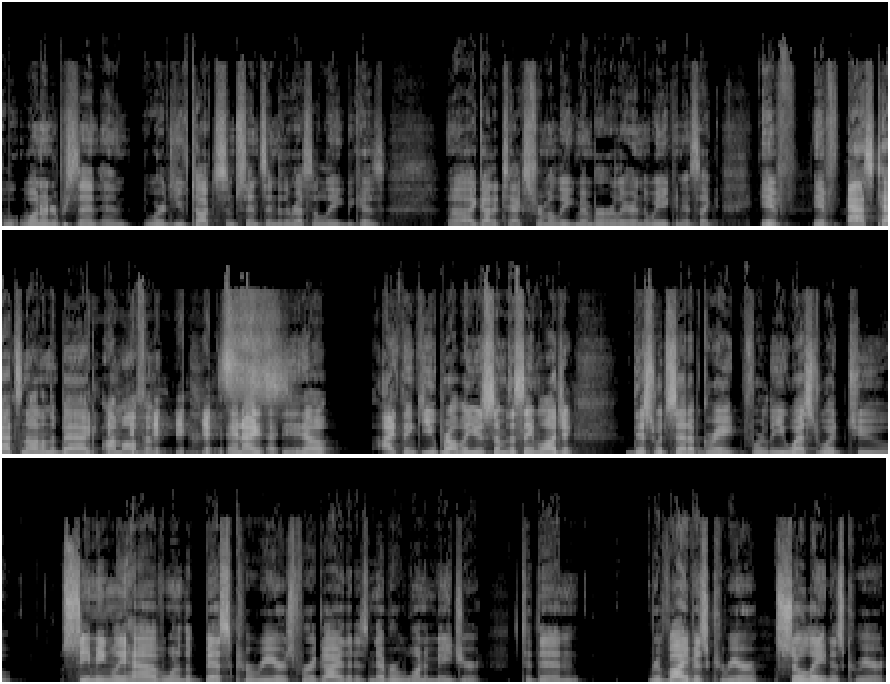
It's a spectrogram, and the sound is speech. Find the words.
One hundred percent, and words you've talked some sense into the rest of the league because uh, I got a text from a league member earlier in the week, and it's like if if Ass Tat's not on the bag, I'm off him. yes. And I, I- you know, I think you probably use some of the same logic. This would set up great for Lee Westwood to seemingly have one of the best careers for a guy that has never won a major to then revive his career so late in his career.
